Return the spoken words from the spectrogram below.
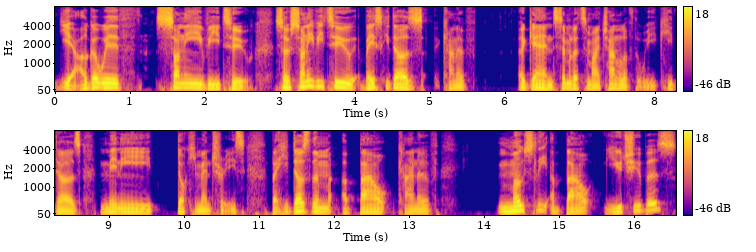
yeah, I'll go with Sunny V2. So Sunny V2 basically does kind of again similar to my channel of the week. He does mini documentaries, but he does them about kind of mostly about YouTubers.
